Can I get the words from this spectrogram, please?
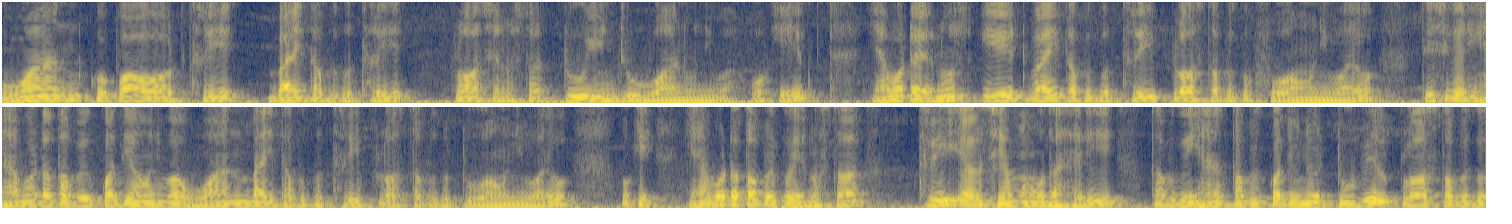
वानको पावर थ्री बाई तपाईँको थ्री प्लस हेर्नुहोस् त टु इन्टु वान हुने भयो। ओके यहाँबाट हेर्नुहोस् एट बाई तपाईँको थ्री प्लस तपाईँको फोर आउने भयो। त्यसै गरी यहाँबाट तपाईँको कति आउने भयो? वान बाई तपाईँको थ्री प्लस तपाईँको टू आउने भयो। ओके यहाँबाट तपाईँको हेर्नुहोस् त थ्री एलसिएम आउँदाखेरि तपाईँको यहाँ तपाईँको कति हुने भयो? टुवेल्भ प्लस तपाईँको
